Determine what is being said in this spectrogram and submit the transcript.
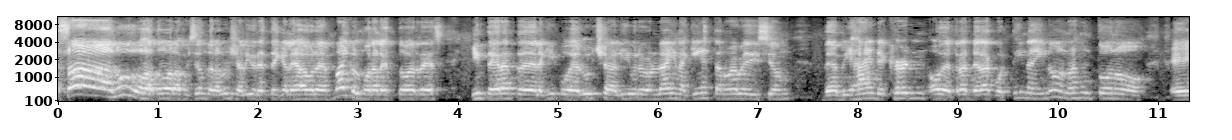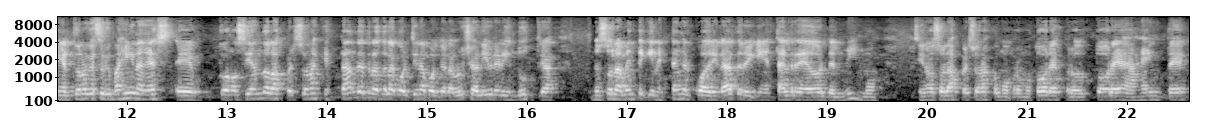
Saludos a toda la afición de la lucha libre. Este que les habla es Michael Morales Torres, integrante del equipo de lucha libre online, aquí en esta nueva edición de Behind the Curtain o detrás de la cortina. Y no, no es un tono eh, en el tono que se lo imaginan, es eh, conociendo a las personas que están detrás de la cortina, porque la lucha libre, la industria, no solamente quien está en el cuadrilátero y quien está alrededor del mismo, sino son las personas como promotores, productores, agentes,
